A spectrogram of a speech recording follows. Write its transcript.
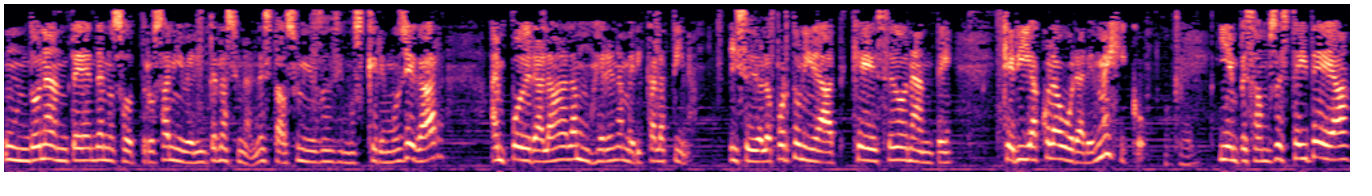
un donante de nosotros a nivel internacional en Estados Unidos. Decimos queremos llegar a empoderar a la mujer en América Latina. Y se dio la oportunidad que ese donante quería colaborar en México. Okay. Y empezamos esta idea,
